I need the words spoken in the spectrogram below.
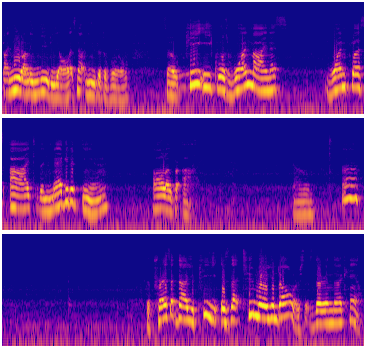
by new I mean new to y'all. It's not new to the world. So P equals 1 minus 1 plus I to the negative n all over I. So, uh, the present value P is that $2 million that's there in the account.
